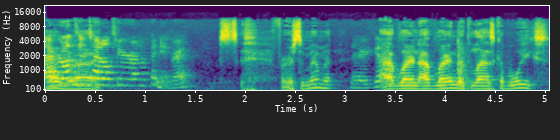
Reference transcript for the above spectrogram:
Everyone's right. entitled to your own opinion, right? First Amendment. There you go. I've learned. I've learned that the last couple weeks.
